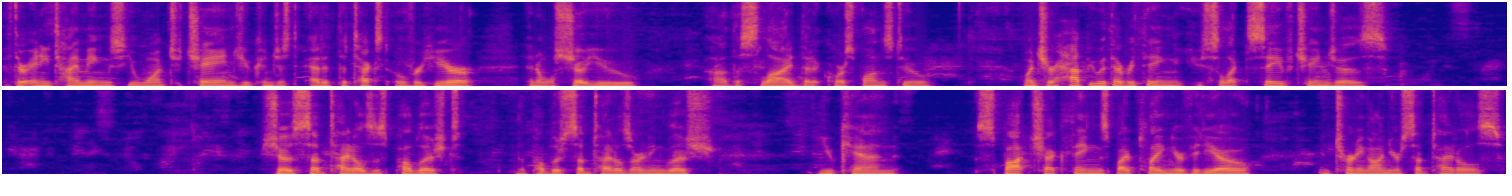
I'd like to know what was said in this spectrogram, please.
If there are any timings you want to change, you can just edit the text over here and it will show you uh, the slide that it corresponds to. Once you're happy with everything, you select Save Changes. Shows subtitles as published. The published subtitles are in English. You can spot check things by playing your video and turning on your subtitles.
